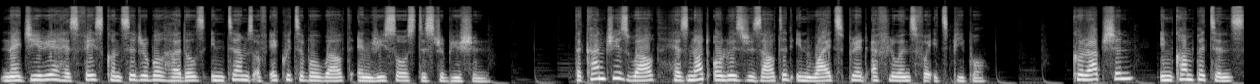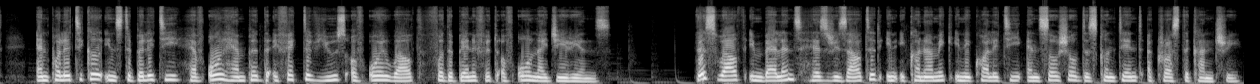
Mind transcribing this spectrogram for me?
Nigeria has faced considerable hurdles in terms of equitable wealth and resource distribution. The country's wealth has not always resulted in widespread affluence for its people. Corruption, incompetence, and political instability have all hampered the effective use of oil wealth for the benefit of all Nigerians. This wealth imbalance has resulted in economic inequality and social discontent across the country.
